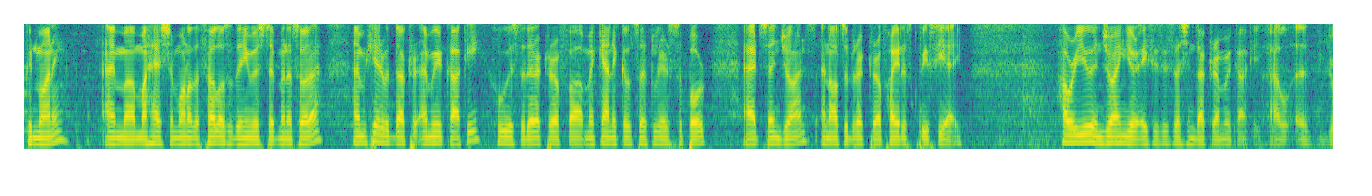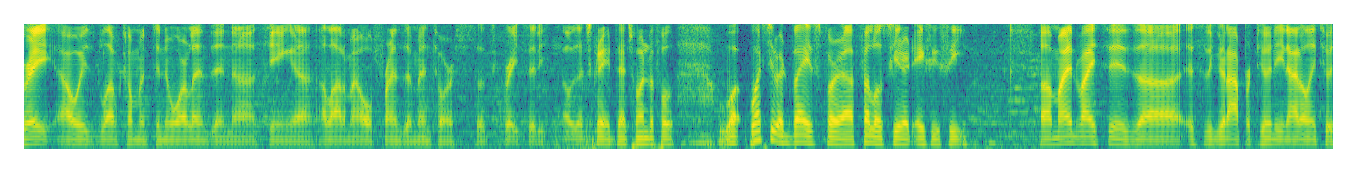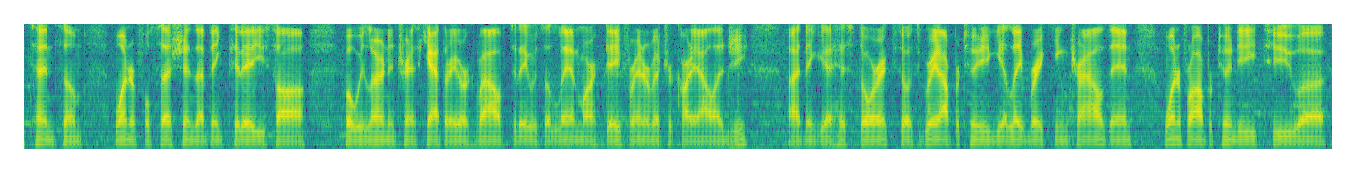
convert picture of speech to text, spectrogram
Good morning. I'm uh, Mahesh. I'm one of the fellows at the University of Minnesota. I'm here with Dr. Amir Kaki, who is the director of uh, mechanical circulatory support at St. John's and also director of high risk PCI. How are you enjoying your ACC session, Dr. Amir Kaki? I, it's great. I always love coming to New Orleans and uh, seeing uh, a lot of my old friends and mentors. So it's a great city. Oh, that's great. That's wonderful. What, what's your advice for uh, fellows here at ACC? Uh, my advice is uh, this is a good opportunity not only to attend some wonderful sessions. I think today you saw what we learned in transcatheter aortic valves. Today was a landmark day for interventional cardiology. I think uh, historic. So it's a great opportunity to get late-breaking trials and wonderful opportunity to uh,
